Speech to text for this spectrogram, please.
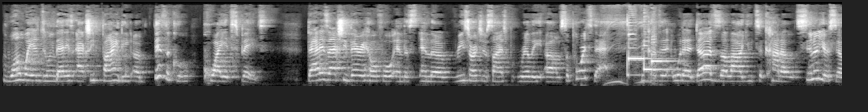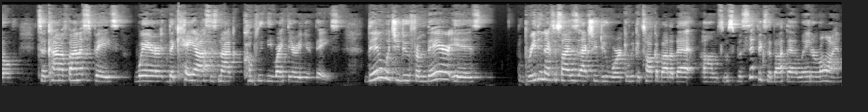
One way of doing that is actually finding a physical quiet space that is actually very helpful and the, and the research and science really um, supports that because it, what it does is allow you to kind of center yourself to kind of find a space where the chaos is not completely right there in your face then what you do from there is breathing exercises actually do work and we could talk about that um, some specifics about that later on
